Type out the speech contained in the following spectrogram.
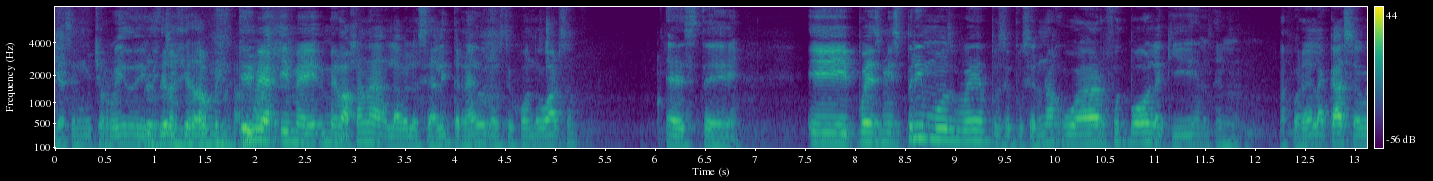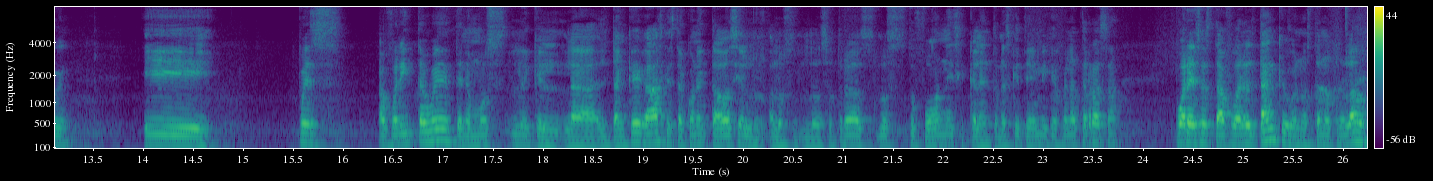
y hacen mucho ruido y me Desgraciadamente. y me, y me, me bajan la, la velocidad del internet güey, cuando estoy jugando Warzone. Este. Y pues mis primos, güey, pues se pusieron a jugar fútbol aquí en, en- afuera de la casa, güey. Y pues afuera, güey, tenemos le- que el, la- el tanque de gas que está conectado hacia los, a los, los otros, los estufones y calentones que tiene mi jefe en la terraza. Por eso está afuera el tanque, güey, no está en otro lado.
